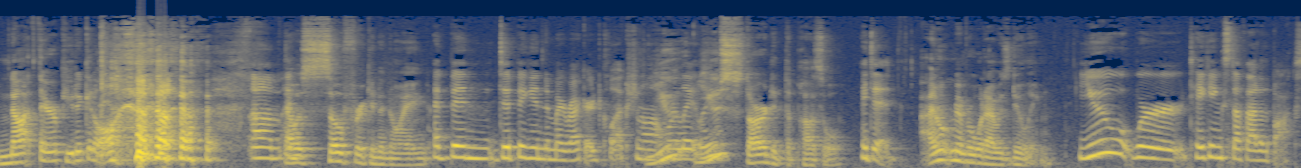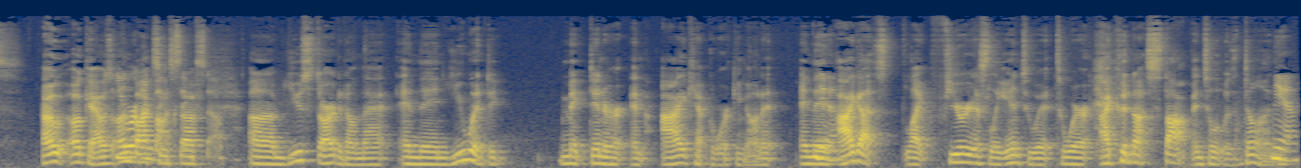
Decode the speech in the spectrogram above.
not therapeutic at all. Um, that was so freaking annoying. I've been dipping into my record collection a lot more lately. you started the puzzle. I did. I don't remember what I was doing. You were taking stuff out of the box. Oh, okay. I was unboxing unboxing stuff. stuff. Um, you started on that, and then you went to make dinner, and I kept working on it. And then Yeah. I got like furiously into it to where I could not stop until it was done. Yeah.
